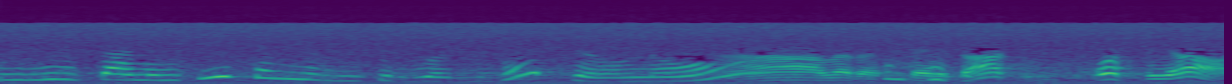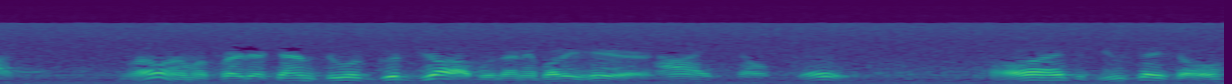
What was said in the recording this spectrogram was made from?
with little Carmen Peter here, you should work better, no? Ah, let us stay, Doc. What's the odds? Well, I'm afraid I can't do a good job with anybody here. Oh, it's okay. All right, if you say so.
